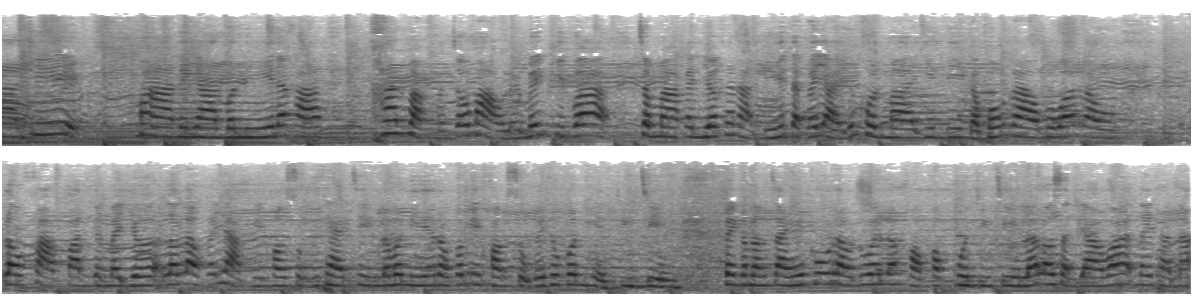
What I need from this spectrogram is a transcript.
การที่มาในงานวันนี้นะคะ คาดหวังเหมือนเจ้าบ่าวเลยไม่คิดว่าจะมากันเยอะขนาดนี้ แต่ก็อยากให้ทุกคนมายินดีกับพวกเรา เพราะว่าเราเราฝ่าฟันกันมาเยอะ แล้วเราก็อยากมีความสุขที่แท้จริง แล้ววันนี้เราก็มีความสุขให้ทุกคนเห็นจริง ๆ เป็นกำลังใจให้พวกเราด้วยแล้วขอขอบคุณจริง ๆ แล้วเราสัญญาว่าในฐานะ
